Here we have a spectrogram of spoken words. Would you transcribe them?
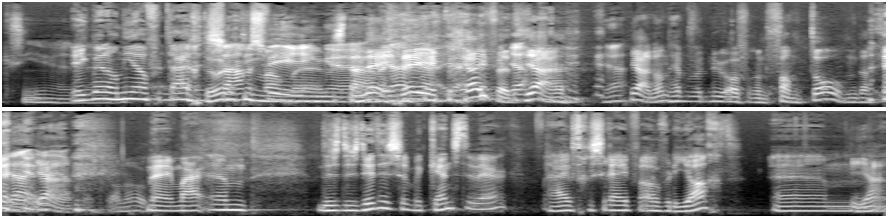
ik zie een, Ik ben eh, nog niet overtuigd hoor. dat die man, eh, eh, nee, ja, nee ja, ik ja. begrijp het. Ja. Ja. Dan hebben we het nu over een fantoom. Dat, Ja, ja, ja, ja. dat kan ook. Nee, maar ehm, dus, dus dit is zijn bekendste werk. Hij heeft geschreven over de jacht. Ehm, Ja.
